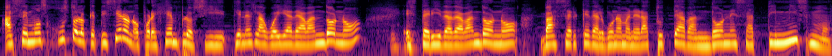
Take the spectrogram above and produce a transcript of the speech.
hacemos justo lo que te hicieron. O por ejemplo, si tienes la huella de abandono, esta herida de abandono va a hacer que de alguna manera tú te abandones a ti mismo.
